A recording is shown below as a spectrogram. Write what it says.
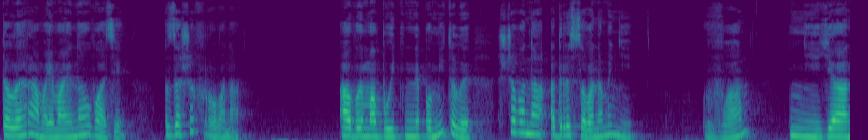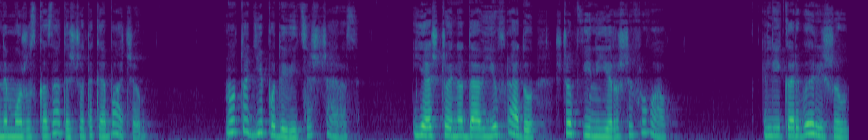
Телеграма я маю на увазі, зашифрована. А ви, мабуть, не помітили, що вона адресована мені? Вам? Ні, я не можу сказати, що таке бачив. Ну, тоді подивіться ще раз. Я щойно дав її Фреду, щоб він її розшифрував. Лікар вирішив,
